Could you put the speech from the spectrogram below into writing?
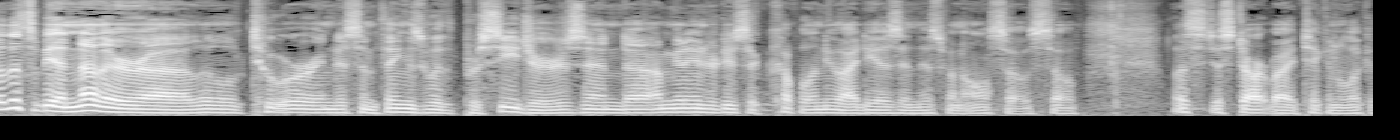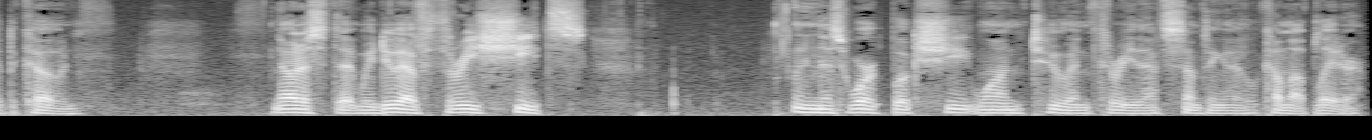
So this will be another uh, little tour into some things with procedures, and uh, I'm going to introduce a couple of new ideas in this one also. So let's just start by taking a look at the code. Notice that we do have three sheets in this workbook, sheet 1, 2, and 3. That's something that will come up later.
